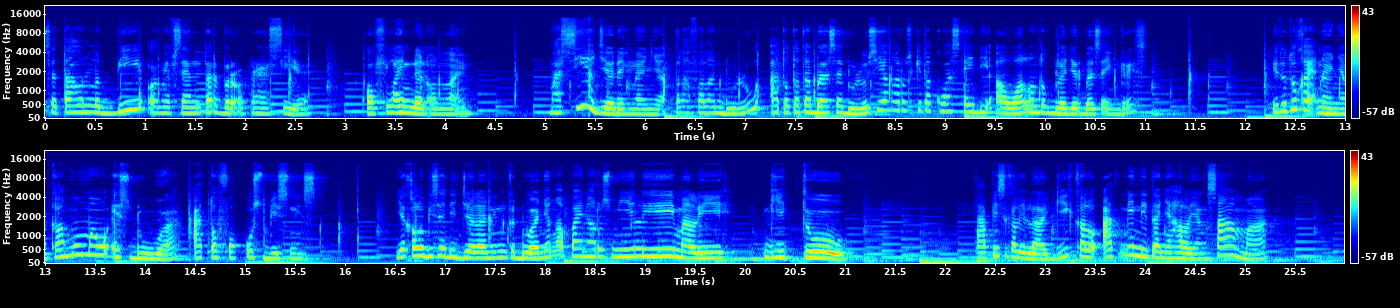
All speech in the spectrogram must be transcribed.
Setahun lebih OMF Center beroperasi ya, offline dan online. Masih aja ada yang nanya, pelafalan dulu atau tata bahasa dulu sih yang harus kita kuasai di awal untuk belajar bahasa Inggris? Itu tuh kayak nanya, kamu mau S2 atau fokus bisnis? Ya kalau bisa dijalanin keduanya ngapain harus milih, malih gitu. Tapi sekali lagi, kalau admin ditanya hal yang sama,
